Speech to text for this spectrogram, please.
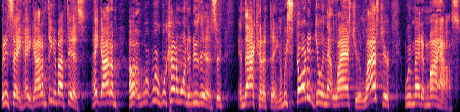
We didn't say, hey, God, I'm thinking about this. Hey, God, I'm, uh, we're, we're, we're kind of wanting to do this and, and that kind of thing. And we started doing that last year. Last year, we met at my house.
